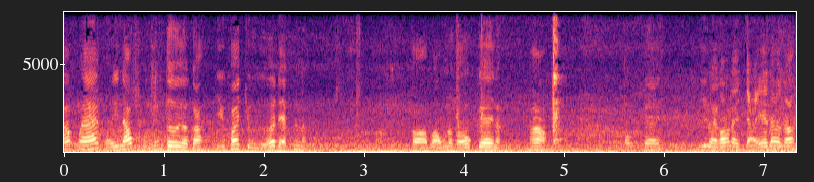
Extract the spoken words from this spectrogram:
ốc ác rồi inox còn tươi rồi con. Chỉ khóa chùi rửa đẹp nè. To bọng nó còn ok nè không? Ok. Với là con này chạy ra đó con.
